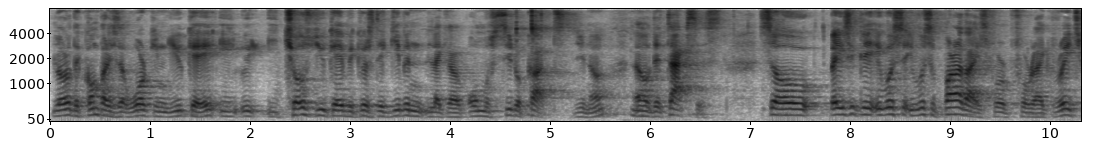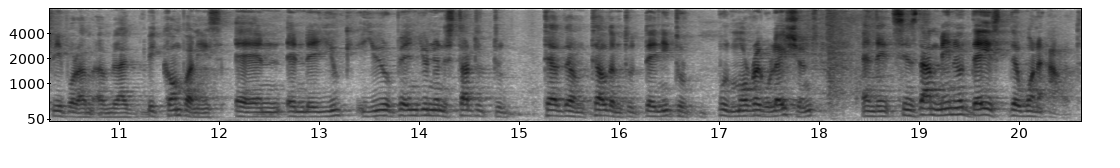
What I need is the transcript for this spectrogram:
a lot of the companies that work in UK, he, he chose UK because they're given like a almost zero cuts, you know, mm. of the taxes. So basically, it was it was a paradise for, for like rich people and, and like big companies, and and the UK, European Union started to tell them tell them to they need to put more regulations, and then since that minute they they want to out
